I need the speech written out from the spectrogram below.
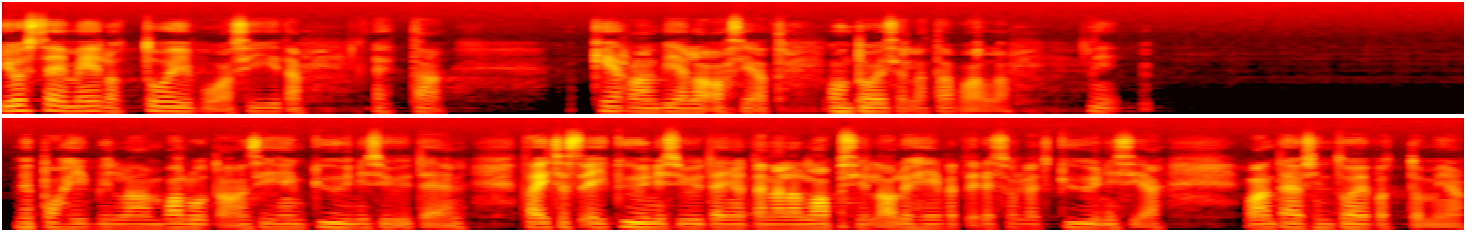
Jos ei meillä ole toivoa siitä, että kerran vielä asiat on toisella tavalla, niin me pahimmillaan valutaan siihen kyynisyyteen. Tai itse asiassa ei kyynisyyteen, jota näillä lapsilla oli. He eivät edes olleet kyynisiä, vaan täysin toivottomia.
